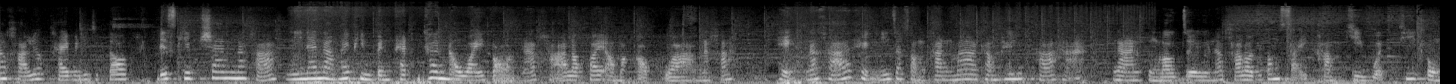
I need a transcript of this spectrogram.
นะคะ เลือกใช้เป็นดิจิตอล description นะคะ นี่แนะนำให้พิมพ์เป็นแพทเทิร์นเอาไว้ก่อนนะคะแล้วค่อยเอามากรอบวางนะคะเทคนะคะเทคนี้จะสำคัญมากทำให้ลูกค้าหา งานของเราเจอนะคะ เราจะต้องใส่คำคีย์เวิร์ดที่ตรง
